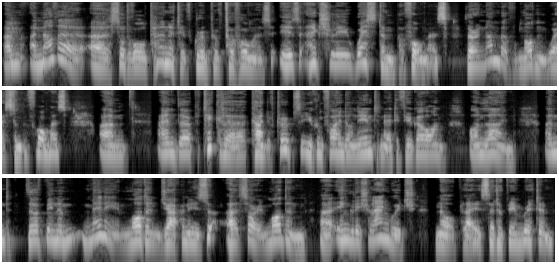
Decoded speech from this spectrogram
Um, another uh, sort of alternative group of performers is actually Western performers. There are a number of modern Western performers, um, and there are particular kind of troupes that you can find on the internet if you go on online. And there have been many modern Japanese, uh, sorry, modern uh, English language Noh plays that have been written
